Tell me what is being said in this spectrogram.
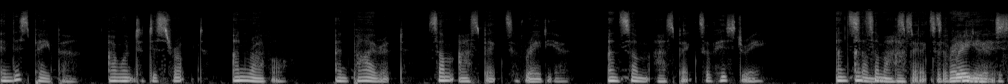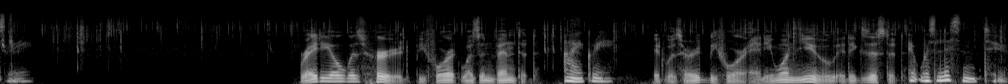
In this paper, I want to disrupt, unravel, and pirate some aspects of radio, and some aspects of history, and some, And some aspects, aspects of of radio radio history. Radio was heard before it was invented. I agree. It was heard before anyone knew it existed. It was listened to.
